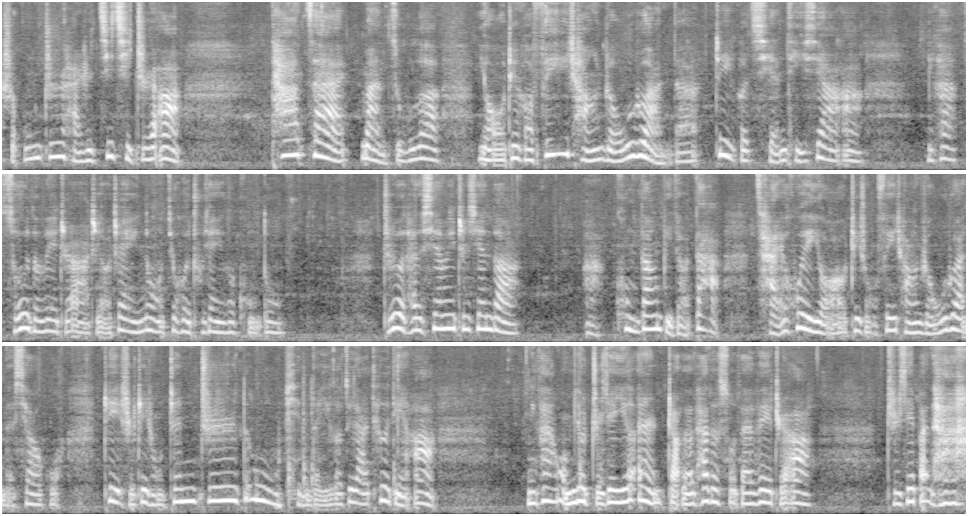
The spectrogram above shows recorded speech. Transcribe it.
手工织还是机器织啊，它在满足了有这个非常柔软的这个前提下啊。你看，所有的位置啊，只要这样一弄，就会出现一个孔洞。只有它的纤维之间的啊空当比较大，才会有这种非常柔软的效果。这也是这种针织的物品的一个最大特点啊。你看，我们就直接一摁，找到它的所在位置啊，直接把它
